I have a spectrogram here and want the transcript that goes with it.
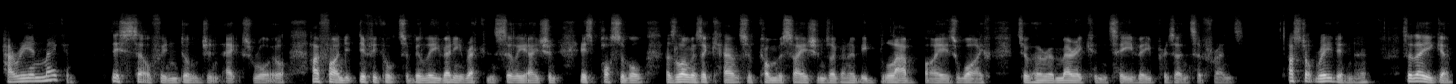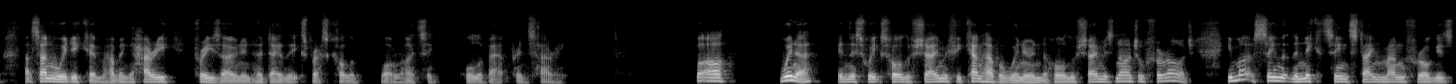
Harry and Meghan. This self indulgent ex royal, I find it difficult to believe any reconciliation is possible as long as accounts of conversations are going to be blabbed by his wife to her American TV presenter friends. I stopped reading now. So there you go. That's Ann Widdecombe having a Harry free zone in her Daily Express column while writing all about Prince Harry. But our winner in this week's Hall of Shame, if you can have a winner in the Hall of Shame, is Nigel Farage. You might have seen that the nicotine stained man frog is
